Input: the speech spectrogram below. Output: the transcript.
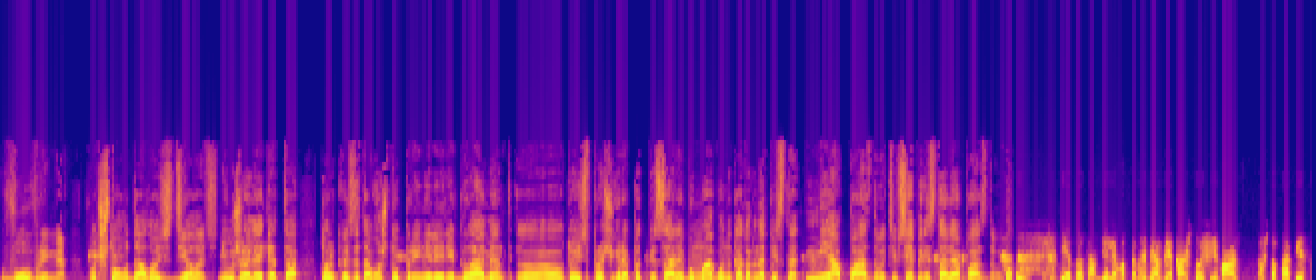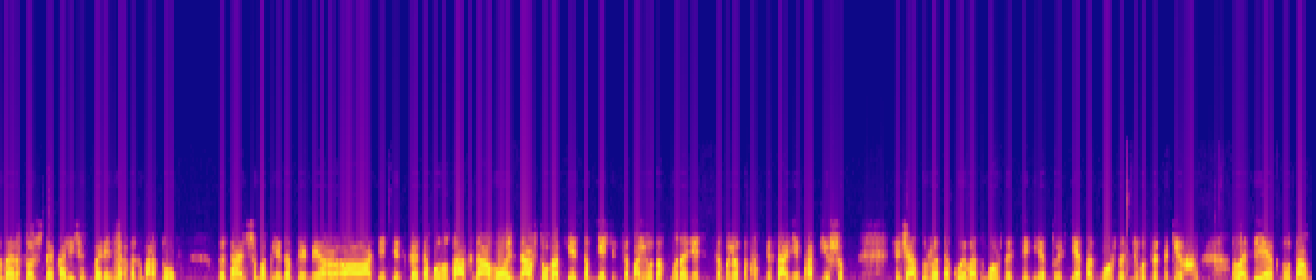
вовремя. Вот что удалось сделать? Неужели это только из-за того, что приняли регламент, э, то есть, проще говоря, подписали бумагу, на которой написано «не опаздывайте», все перестали опаздывать? Нет, на самом деле, вот, например, мне кажется, очень важно, что прописано точное количество резервных бортов. То есть раньше могли, например, э, отнестись к этому, ну так, на авось, да, что у нас есть там 10 самолетов, мы на 10 самолетов расписание пропишем. Сейчас уже такой возможности нет. То есть нет возможности вот для таких лазеек, ну там,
